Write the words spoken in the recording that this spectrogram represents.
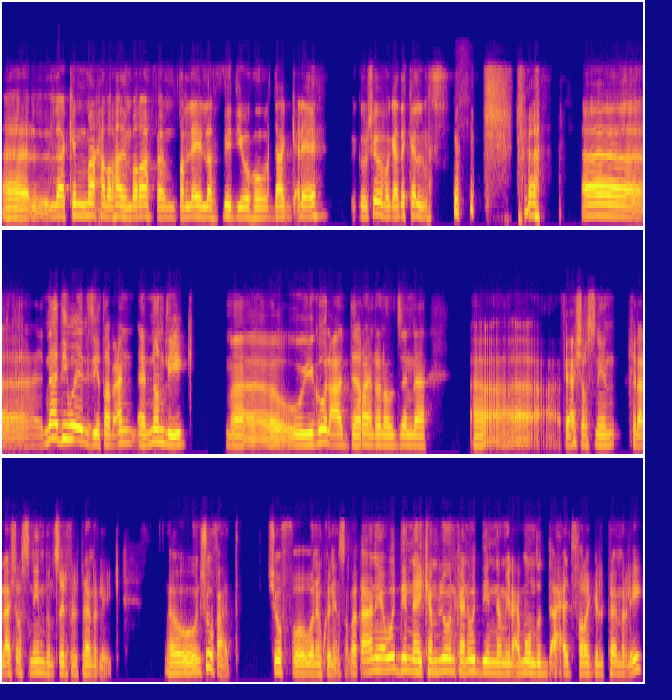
آه، لكن ما حضر هذه المباراة فمطلعين له فيديو وهو داق عليه. يقول شوف قاعد آه، نادي ويلزي طبعا ال non-league ويقول عاد راين رينولدز إنه آه، في عشر سنين خلال عشر سنين بنصير في ال Premier League. ونشوف عاد. شوف وين يمكن ينصر يعني ودي إنه يكملون كان ودي إنهم يلعبون ضد أحد فرق ال Premier League.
